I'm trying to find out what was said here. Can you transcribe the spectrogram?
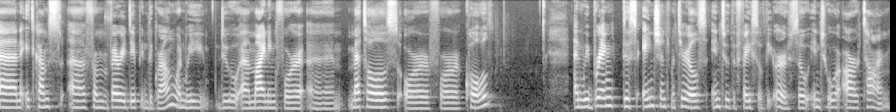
and it comes uh, from very deep in the ground when we do uh, mining for um, metals or for coal. And we bring these ancient materials into the face of the earth, so into our time.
